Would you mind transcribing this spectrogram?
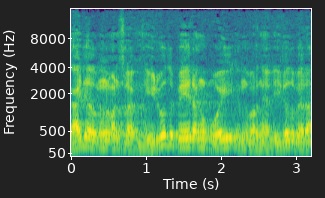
കാര്യം അത് നിങ്ങൾ മനസ്സിലാക്കണം. ഇരുപത് പേരങ്ങ് പോയി എന്ന് പറഞ്ഞാൽ ഇരുപത് പേരാ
